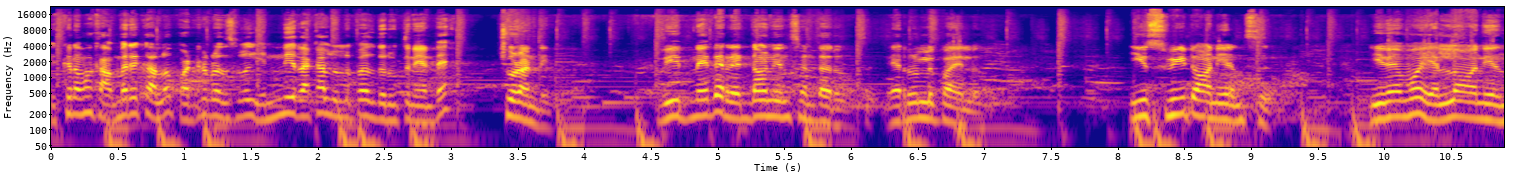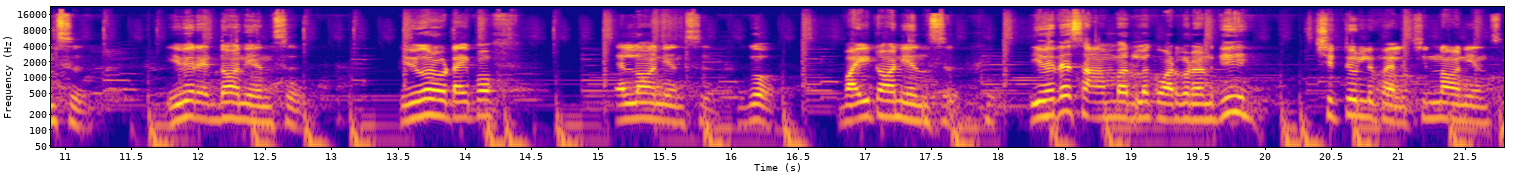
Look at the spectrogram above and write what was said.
ఇక్కడ మాకు అమెరికాలో పటేల్ బ్రదర్స్లో ఎన్ని రకాల ఉల్లిపాయలు దొరుకుతున్నాయి అంటే చూడండి. వీటిని అయితే రెడ్ ఆనియన్స్ అంటారు ఎర్ర ఉల్లిపాయలు. ఈ స్వీట్ ఆనియన్స్ ఇవేమో ఎల్లో ఆనియన్స్ ఇవి రెడ్ ఆనియన్స్ ఇవి కూడా ఒక టైప్ ఆఫ్ ఎల్లో ఆనియన్స్ గో వైట్ ఆనియన్స్ ఇవైతే సాంబార్లోకి వాడుకోవడానికి చిట్టి ఉల్లిపాయలు చిన్న ఆనియన్స్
